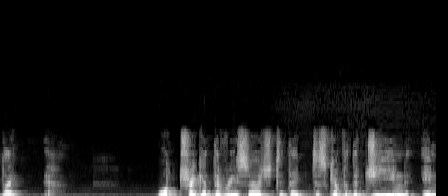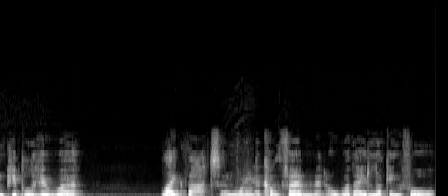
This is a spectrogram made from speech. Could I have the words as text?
Like, what triggered the research? Did they discover the gene in people who were like that and wanted to confirm it, or were they looking for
